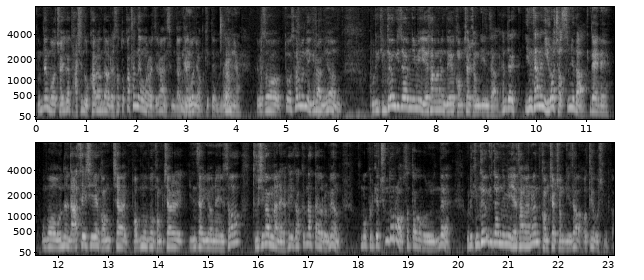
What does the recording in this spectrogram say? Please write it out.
근데 뭐 저희가 다시 녹화를 한다 그래서 똑같은 내용을 하지는 않습니다. 네. 대본이 없기 때문에. 그럼요. 그래서 또 새로운 얘기를 하면 우리 김태현 기자님이 예상하는 내일 검찰 정기 인사 현재 인사는 이루어졌습니다. 네네. 뭐 오늘 낮 3시에 검찰 법무부 검찰 인사위원회에서 2시간 만에 회의가 끝났다 그러면 뭐 그렇게 충돌은 없었다고 보는데 우리 김태현 기자님이 예상하는 검찰 정기 인사 어떻게 보십니까?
